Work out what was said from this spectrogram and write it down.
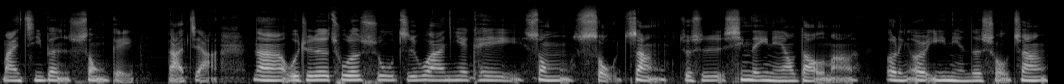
买几本送给大家。那我觉得除了书之外，你也可以送手账，就是新的一年要到了嘛，二零二一年的手账、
